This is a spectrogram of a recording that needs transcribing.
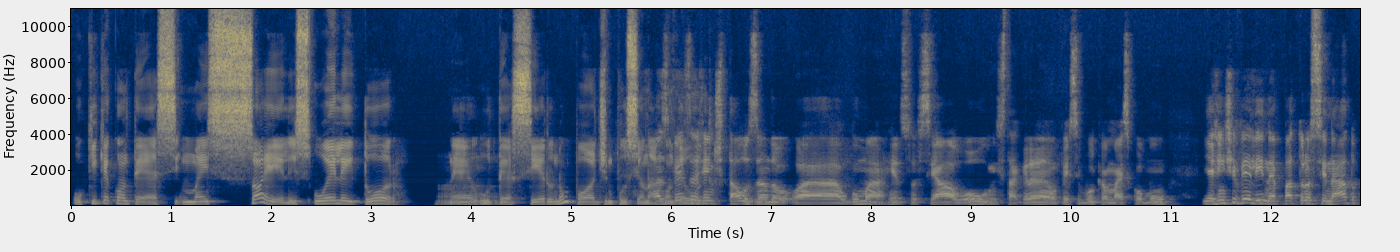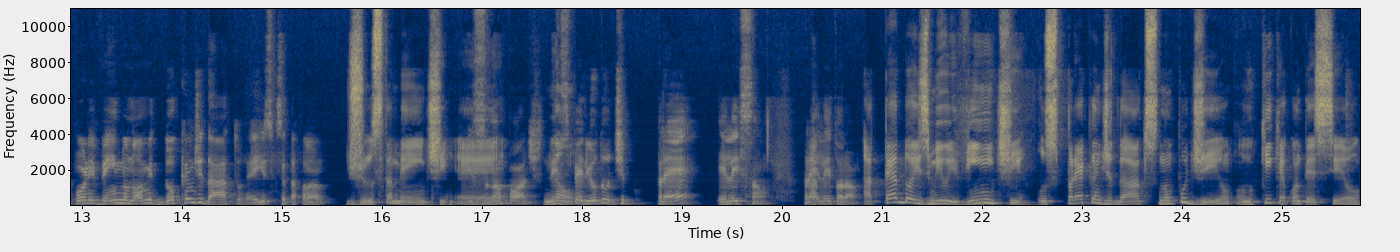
O que, que acontece? Mas só eles, o eleitor, né, o terceiro, não pode impulsionar Às conteúdo. vezes a gente está usando ah, alguma rede social, ou o Instagram, o Facebook é o mais comum, E a gente vê ali, né? Patrocinado por e vem no nome do candidato. É isso que você está falando? Justamente. é, Isso não pode. Nesse não. período de pré-eleição, pré-eleitoral. Até 2020, os pré-candidatos não podiam. O que, que aconteceu?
